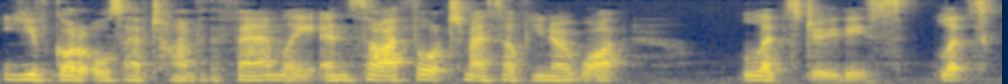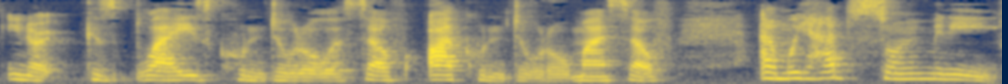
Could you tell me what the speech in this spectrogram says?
you've got to also have time for the family. And so I thought to myself, you know what? Let's do this. Let's, you know, because Blaze couldn't do it all herself. I couldn't do it all myself. And we had so many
